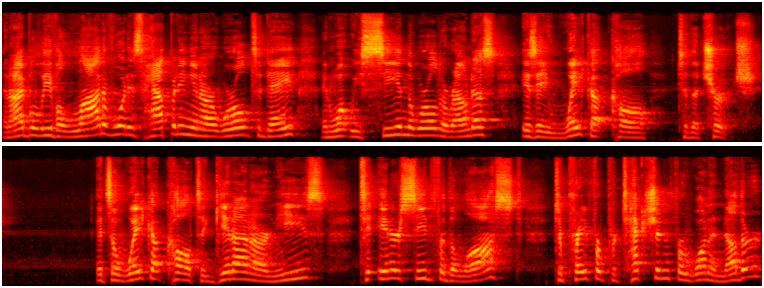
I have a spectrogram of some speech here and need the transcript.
And I believe a lot of what is happening in our world today and what we see in the world around us is a wake up call to the church. It's a wake up call to get on our knees, to intercede for the lost, to pray for protection for one another.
